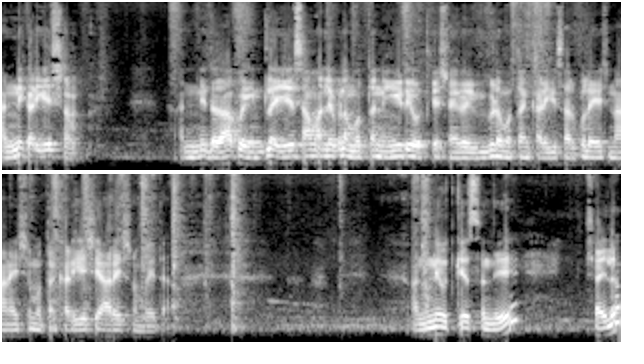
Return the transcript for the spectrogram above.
అన్ని కడిగేసినాం. అన్ని దాదాపు ఇంట్లో ఏ సామాన్ లేకుండా మొత్తం నీట్గా ఉతికేసినాయి. ఇవి కూడా మొత్తం కడిగి సరుపులు వేసి నానేసి మొత్తం కడిగేసి ఆరేసినాం బయట. అన్ని ఉతికేస్తుంది. శైలు?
